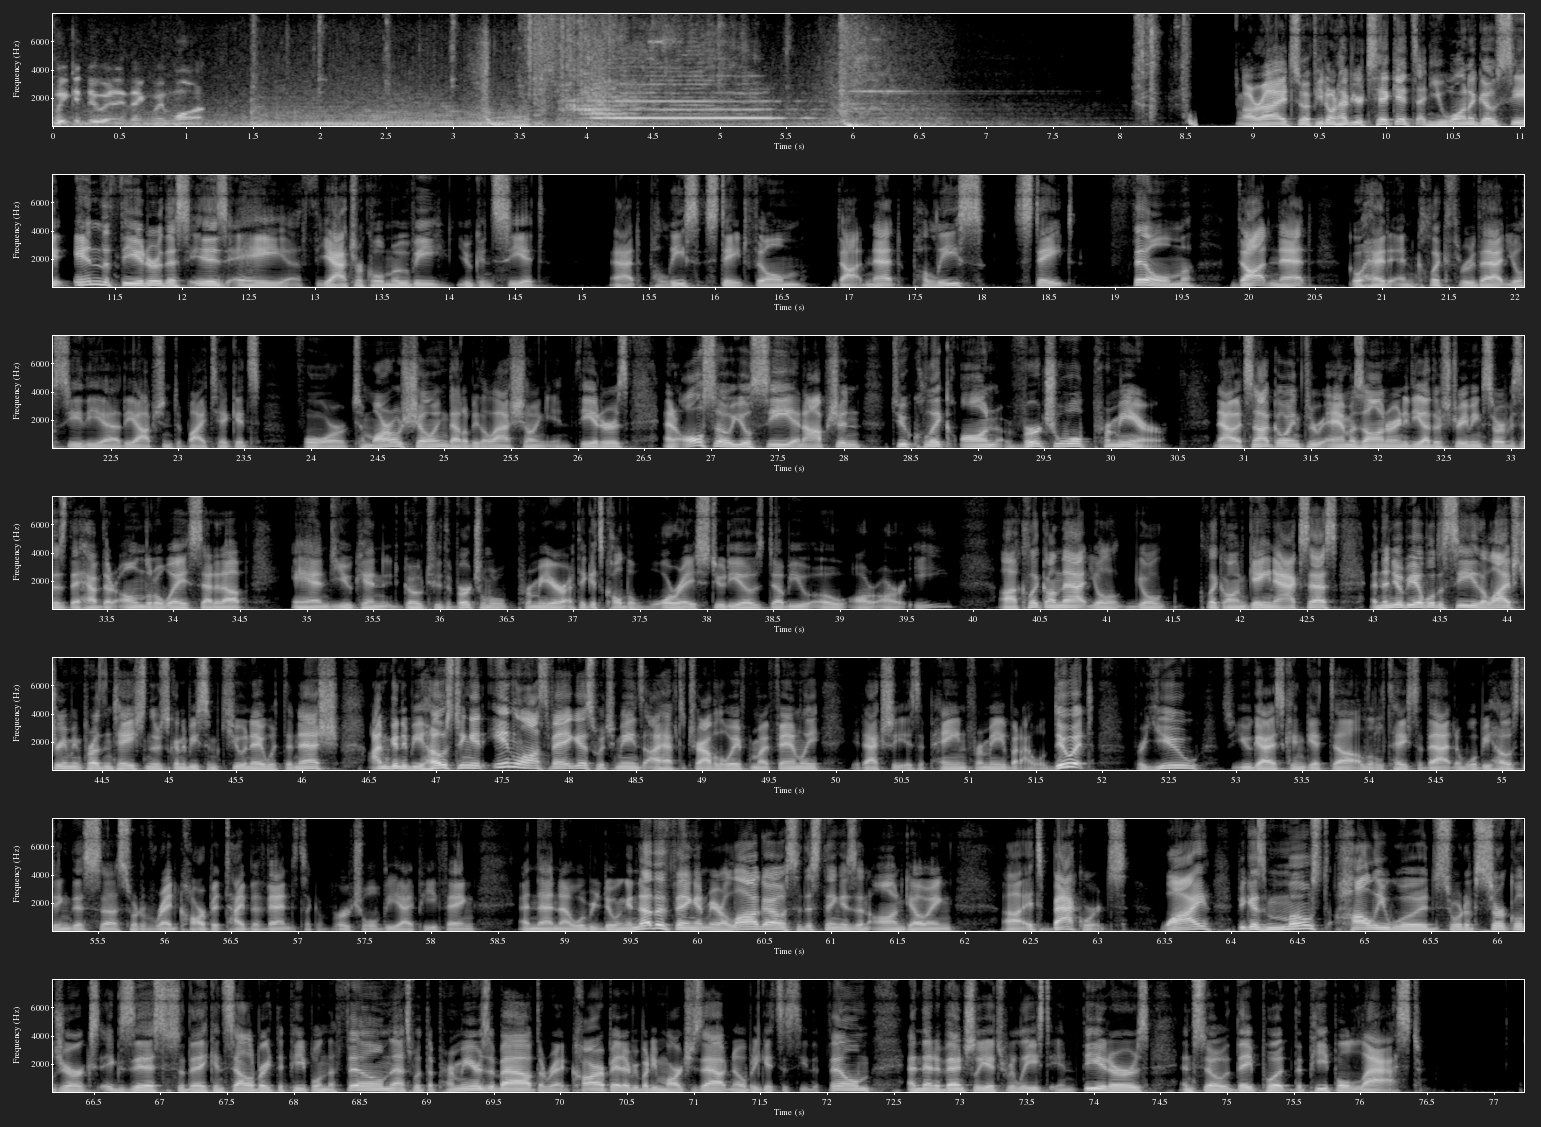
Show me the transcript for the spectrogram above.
we can do anything we want. All right. So if you don't have your tickets and you want to go see it in the theater, this is a theatrical movie. You can see it at policestatefilm.net. Policestatefilm.net. Go ahead and click through that. You'll see the uh, the option to buy tickets for tomorrow's showing. That'll be the last showing in theaters. And also, you'll see an option to click on virtual premiere. Now, it's not going through Amazon or any of the other streaming services. They have their own little way set it up, and you can go to the virtual premiere. I think it's called the Worre Studios, W O R R E. Uh, click on that. You'll you'll click on gain access and then you'll be able to see the live streaming presentation. There's going to be some q&a with dinesh. I'm going to be hosting it in las vegas which means i have to travel away from my family. It actually is a pain for me but i will do it for you so you guys can get uh, a little taste of that. And we'll be hosting this uh, sort of red carpet type event. It's like a virtual vip thing. And then uh, we'll be doing another thing at Mar-a-Lago. So this thing is an ongoing uh, it's backwards why? Because most Hollywood sort of circle jerks exist so they can celebrate the people in the film. That's what the premiere's about, the red carpet. Everybody marches out, nobody gets to see the film. And then eventually it's released in theaters. And so they put the people last.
